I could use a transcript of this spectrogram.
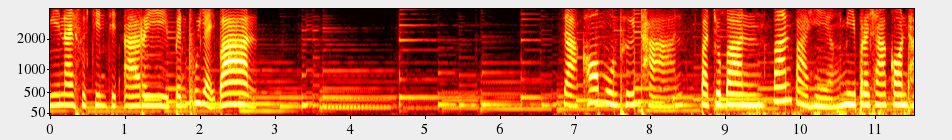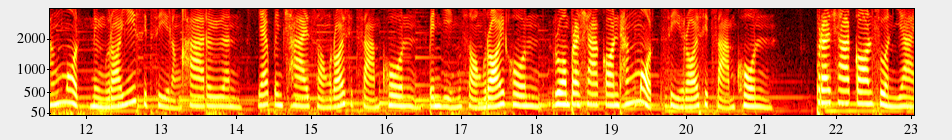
มีนายสุจินจิตอารีเป็นผู้ใหญ่บ้านจากข้อมูลพื้นฐาน ปัจจุบัน บ้านป่าเหียงมีประชากรทั้งหมด 124 หลังคาเรือน แยกเป็นชาย 213 คน เป็นหญิง 200 คน รวมประชากรทั้งหมด 413 คน ประชากรส่วนใหญ่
